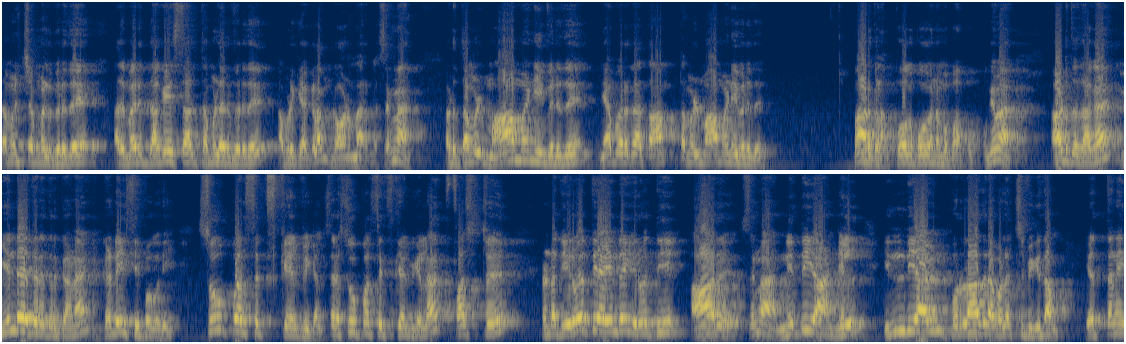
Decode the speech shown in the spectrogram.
தமிழ் செம்மல் விருது அது மாதிரி தகைசால் தமிழர் விருது அப்படி கேட்கலாம். கவனமா இருங்க. சரிங்களா? அடுத்து தமிழ் மாமணி விருது. ஞாபகம் இருக்கா? தாம் தமிழ் மாமணி விருது. பார்க்கலாம். போக போக நம்ம பார்ப்போம். ஓகேவா அடுத்ததாக இன்றைய தினத்திற்கான கடைசி பகுதி சூப்பர் சிக்ஸ் கேள்விகள். சரி சூப்பர் சிக்ஸ் கேள்விகள்ல ஃபர்ஸ்ட் ரெண்டாயிரத்தி இருபத்தி ஐந்து இருபத்தி ஆறு சரிங்களா? நிதி ஆண்டில் இந்தியாவின் பொருளாதார வளர்ச்சி விகிதம் எத்தனை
